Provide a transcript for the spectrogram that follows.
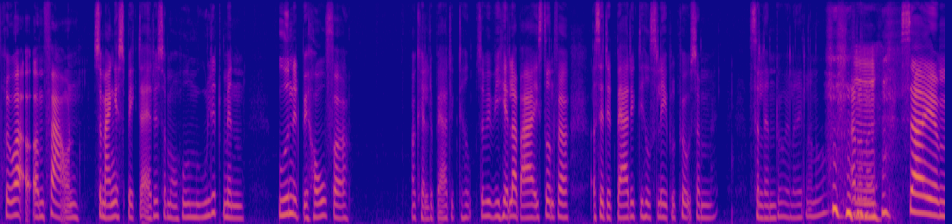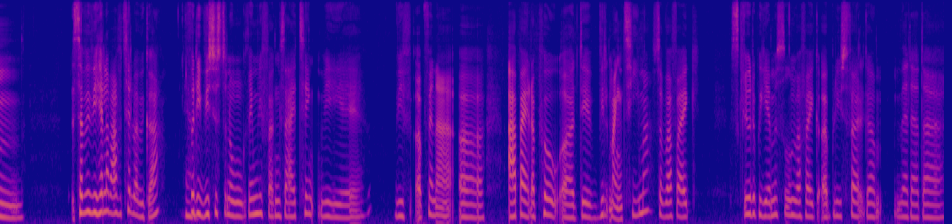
prøver at omfavne så mange aspekter af det som overhovedet muligt, men uden et behov for at kalde det bæredygtighed. Så vil vi hellere bare, i stedet for at sætte et bæredygtighedslabel på, som Zalando eller et eller andet, så, øhm, så vil vi hellere bare fortælle, hvad vi gør. Ja. Fordi vi synes, det er nogle rimelig fucking seje ting, vi, øh, vi opfinder og arbejder på, og det er vildt mange timer, så hvorfor ikke skrive det på hjemmesiden? Hvorfor ikke oplyse folk om, hvad der, er, der,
